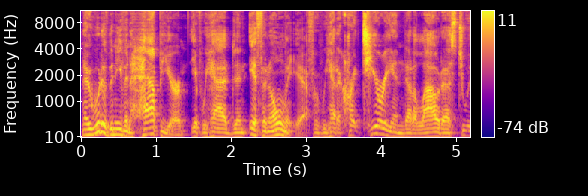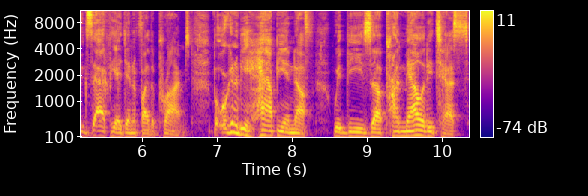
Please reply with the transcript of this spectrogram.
Now, we would have been even happier if we had an if and only if, if we had a criterion that allowed us to exactly identify the primes. But we're going to be happy enough with these uh, primality tests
